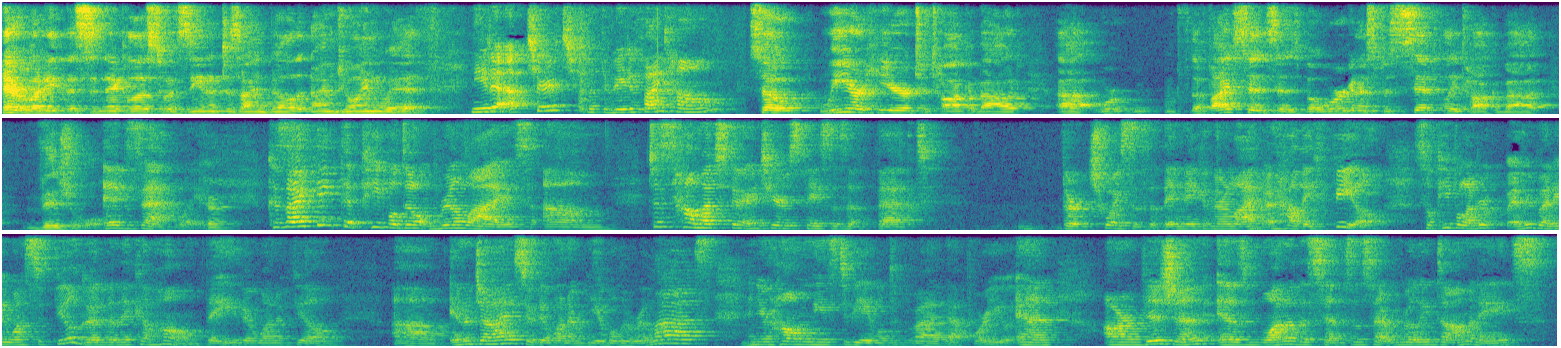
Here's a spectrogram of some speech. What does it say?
Hey everybody, this is Nicholas with Zenith Design Build and I'm joined with Nita Upchurch with the Redefined Home. So we are here to talk about uh, the five senses, but we're going to specifically talk about visual. Exactly. Because okay. I think that people don't realize um, just how much their interior spaces affect their choices that they make in their life and how they feel. So people, every, everybody wants to feel good when they come home. They either want to feel um, energized or they want to be able to relax, and your home needs to be able to provide that for you. And our vision is one of the senses that really dominates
